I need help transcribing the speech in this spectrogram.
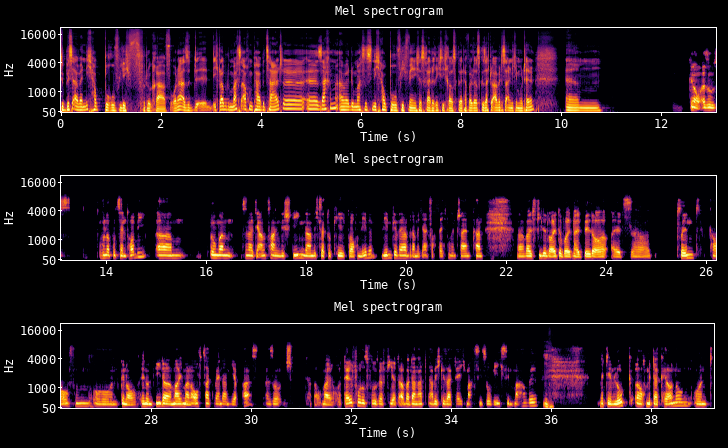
Du bist aber nicht hauptberuflich Fotograf, oder? Also ich glaube, du machst auch ein paar bezahlte äh, Sachen, aber du machst es nicht hauptberuflich, wenn ich das gerade richtig rausgehört habe, weil du hast gesagt, du arbeitest eigentlich im Hotel. Ähm, Genau, also 100% Hobby. Ähm, irgendwann sind halt die Anfragen gestiegen. Da habe ich gesagt, okay, ich brauche ein Neben Nebengewerbe, damit ich einfach Rechnungen schreiben kann, äh, weil viele Leute wollten halt Bilder als äh, Print kaufen und genau, hin und wieder mache ich mal einen Auftrag, wenn er mir passt. Also ich habe auch mal Hotelfotos fotografiert, aber dann habe ich gesagt, hey, ich mache sie so, wie ich sie machen will. Mhm. Mit dem Look, auch mit der Körnung und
